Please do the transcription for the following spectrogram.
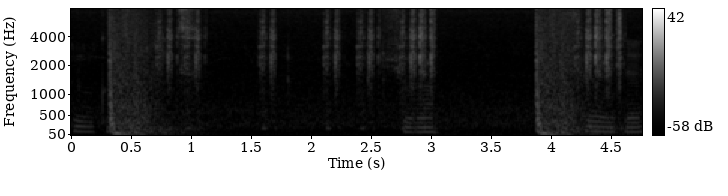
şu kadar git. Şuradan şöyle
